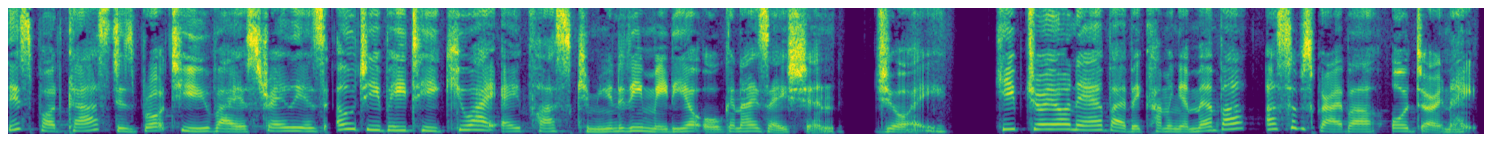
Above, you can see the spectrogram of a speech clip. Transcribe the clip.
This podcast is brought to you by Australia's LGBTQIA community media organisation, Joy. Keep Joy on air by becoming a member, a subscriber, or donate.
